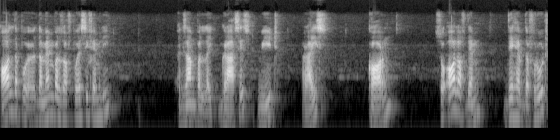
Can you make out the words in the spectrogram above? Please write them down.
all the, the members of Poaceae family, example like grasses, wheat, rice, corn, so all of them, they have the fruit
